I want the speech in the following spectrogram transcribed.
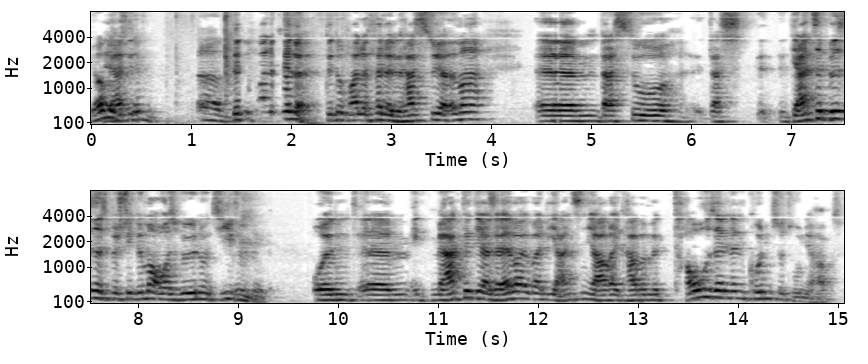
ja, ja Steffen, ähm, das auf alle Fälle. Das auf alle Fälle. Das hast du ja immer, ähm, dass du, das ganze Business besteht immer aus Höhen und Tiefen. Und ähm, ich merkte ja selber über die ganzen Jahre, ich habe mit tausenden Kunden zu tun gehabt.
